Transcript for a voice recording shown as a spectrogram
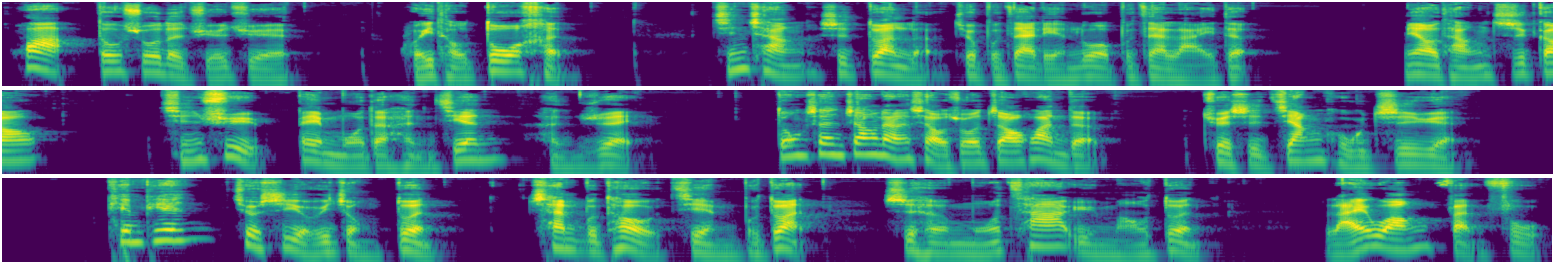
话都说得决绝，回头多狠，经常是断了就不再联络，不再来的。庙堂之高，情绪被磨得很尖很锐。东山张良小说召唤的却是江湖之远，偏偏就是有一种钝，参不透，剪不断，适合摩擦与矛盾，来往反复，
